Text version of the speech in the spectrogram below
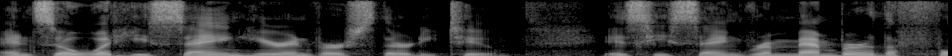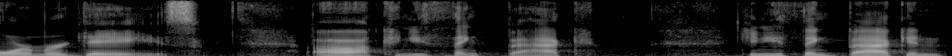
And so, what he's saying here in verse 32 is he's saying, Remember the former days. Ah, oh, can you think back? Can you think back and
